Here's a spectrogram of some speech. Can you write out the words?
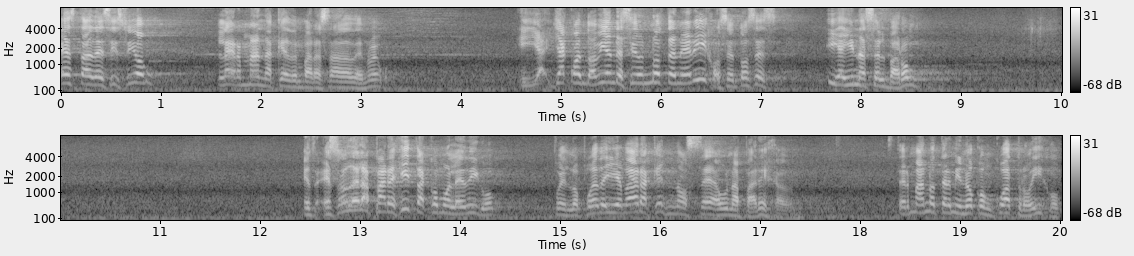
esta decisión, la hermana queda embarazada de nuevo. Y ya, ya cuando habían decidido no tener hijos, entonces, y ahí nace el varón. Eso de la parejita, como le digo, pues lo puede llevar a que no sea una pareja. Este hermano terminó con cuatro hijos.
